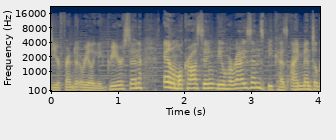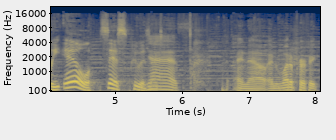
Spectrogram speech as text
dear friend Aurelia Grierson. Animal Crossing New Horizons because I'm mentally ill. Sis, who isn't? Yes, I know, and what a perfect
